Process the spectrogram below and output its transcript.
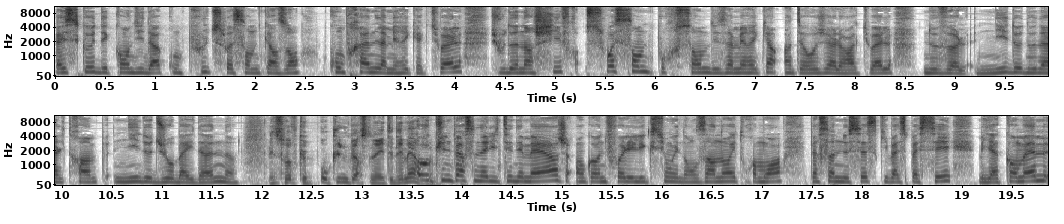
Est-ce que des candidats qui ont plus de 75 ans comprennent l'Amérique actuelle Je vous donne un chiffre 60% des Américains interrogés à l'heure actuelle ne veulent ni de Donald Trump ni de Joe Biden. Mais sauf que aucune personnalité n'émerge. Aucune personnalité n'émerge. Encore une fois, l'élection est dans un an et trois mois. Personne ne sait ce qui va se passer. Mais il y a quand même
